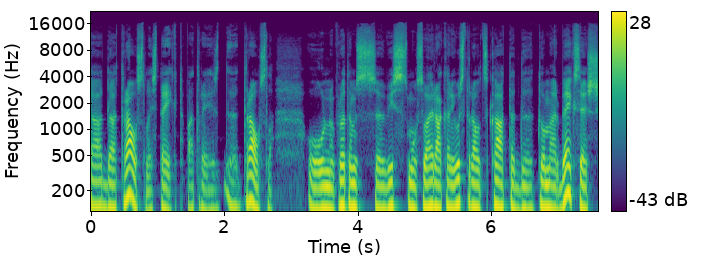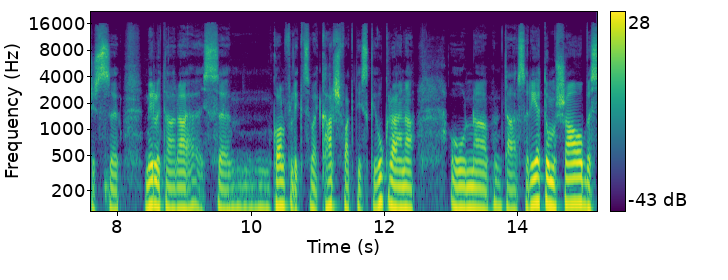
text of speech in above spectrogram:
tāda trausla, es teiktu, patreiz trausla. Un, protams, viss mūs vairāk arī uztrauc, kā tad tomēr beigsies šis militārais konflikts vai karš faktiski Ukrainā un tās rietumu šaubas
